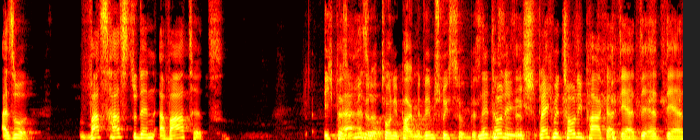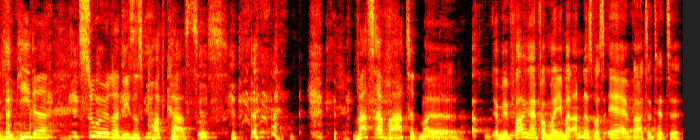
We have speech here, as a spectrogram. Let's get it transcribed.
Also, was hast du denn erwartet? Ich persönlich also, oder Tony Parker? Mit wem sprichst du? Bist, nee, Tony, ich spreche mit Tony Parker, der, der, der rigide Zuhörer dieses Podcasts ist. Was erwartet man? Äh, wir fragen einfach mal jemand anders, was er erwartet hätte.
